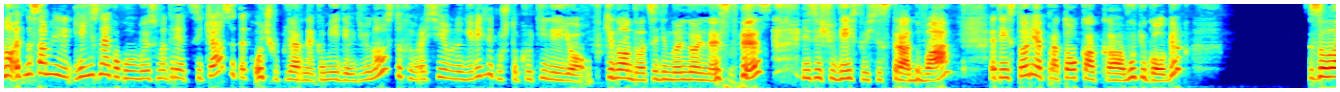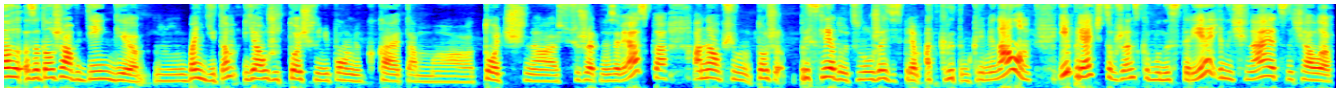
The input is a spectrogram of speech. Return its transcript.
Но это на самом деле, я не знаю, как он будет смотреть сейчас. Это очень популярная комедия в 90-х, и в России многие видели, потому что крутили ее в кино 21.00 на СТС. Есть еще «Действуй, сестра 2». Это история про то, как а, Вупи Голберг задолжав деньги бандитам, я уже точно не помню, какая там а, точно сюжетная завязка, она, в общем, тоже преследуется, но уже здесь прям открытым криминалом, и прячется в женском монастыре, и начинает сначала,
